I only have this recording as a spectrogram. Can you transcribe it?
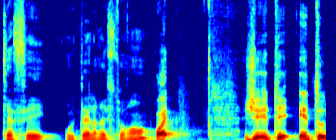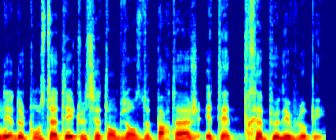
Café, hôtel, restaurant ouais, j'ai été étonné de constater que cette ambiance de partage était très peu développée.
